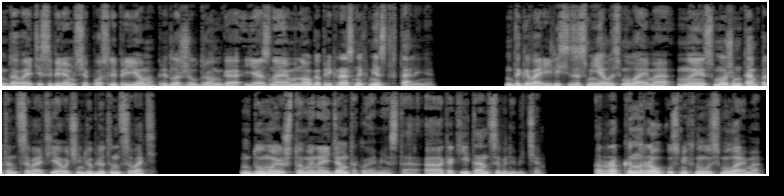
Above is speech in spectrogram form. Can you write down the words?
Давайте соберемся после приема», – предложил Дронга. Я знаю много прекрасных мест в Таллине. Договорились, засмеялась Мулайма. Мы сможем там потанцевать? Я очень люблю танцевать. Думаю, что мы найдем такое место. А какие танцы вы любите? Рок-н-ролл, усмехнулась Мулайма.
